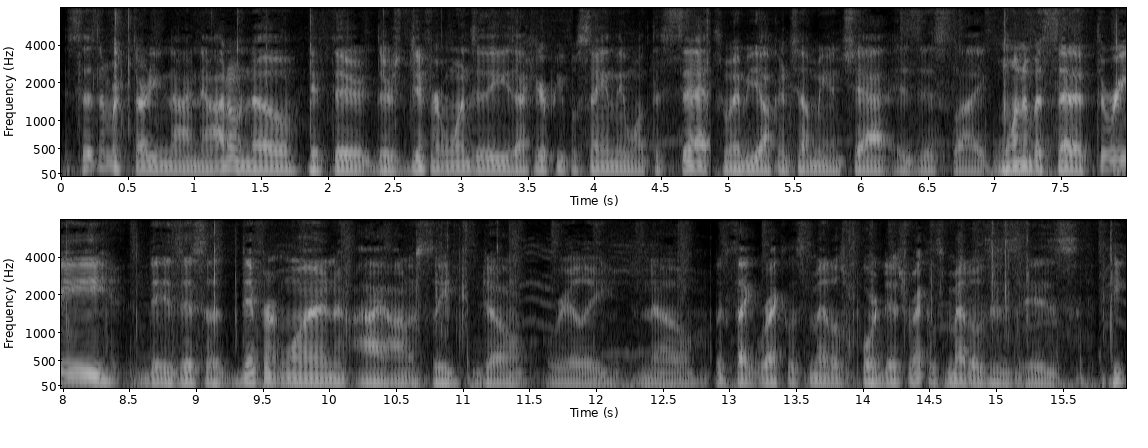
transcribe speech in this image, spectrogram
it says number 39 now. I don't know if there there's different ones of these. I hear people saying they want the set. So maybe y'all can tell me in chat. Is this like one of a set of three? Is this a different one? I honestly don't really know. Looks like Reckless Metals poured this. Reckless Metals is is he,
